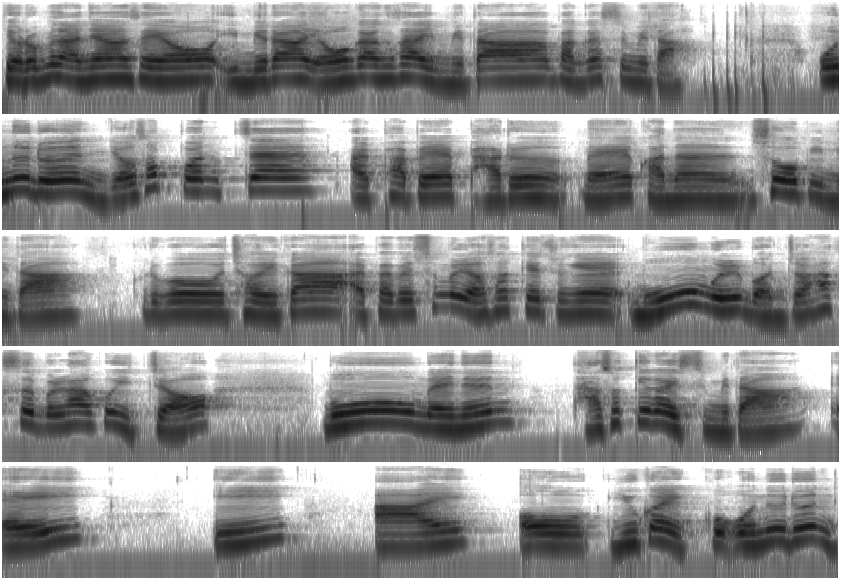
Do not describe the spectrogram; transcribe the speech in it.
여러분 안녕하세요. 이미라 영어 강사입니다. 반갑습니다. 오늘은 여섯 번째 알파벳 발음에 관한 수업입니다. 그리고 저희가 알파벳 26개 중에 모음을 먼저 학습을 하고 있죠. 모음에는 다섯 개가 있습니다. A, E, I, O, U가 있고 오늘은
